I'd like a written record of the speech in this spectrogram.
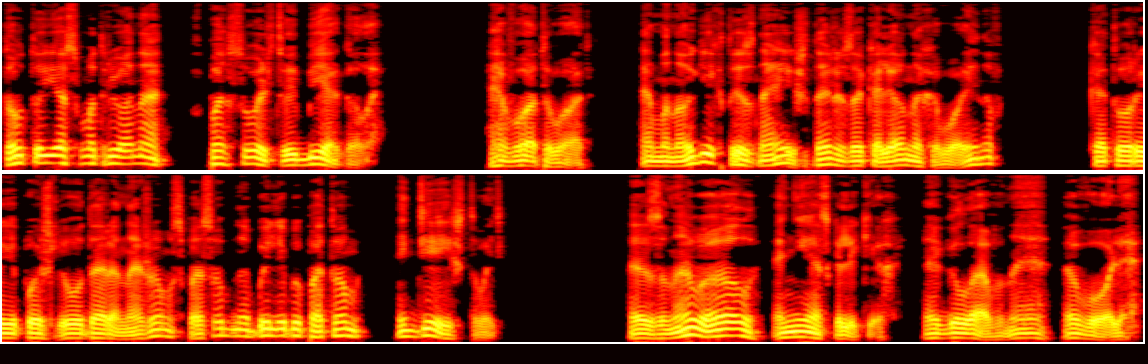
То-то я смотрю, она в посольстве бегала. Вот-вот. Многих ты знаешь, даже закаленных воинов, которые после удара ножом способны были бы потом действовать. Знавал нескольких. Главное – воля.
